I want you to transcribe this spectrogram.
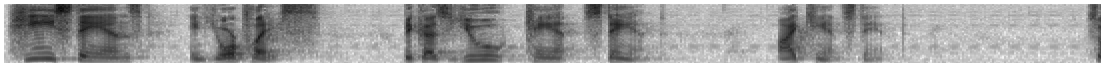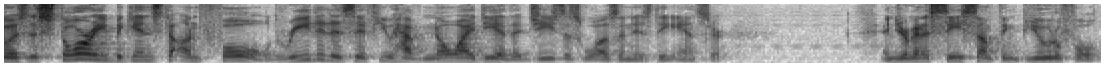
He stands in your place because you can't stand. I can't stand. So, as the story begins to unfold, read it as if you have no idea that Jesus was and is the answer. And you're going to see something beautiful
